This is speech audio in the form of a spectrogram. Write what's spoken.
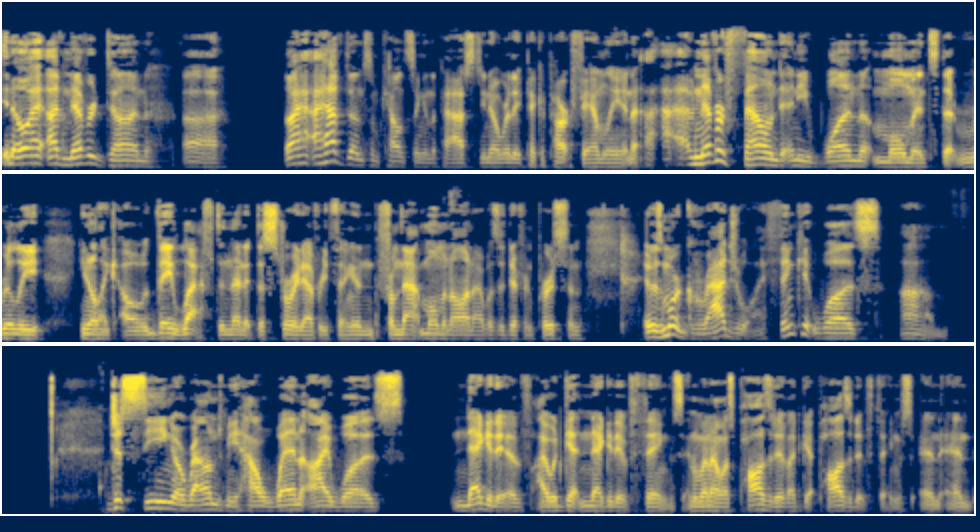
you know, I, have never done. Uh, I, I, have done some counseling in the past, you know, where they pick apart family, and I, have never found any one moment that really, you know, like oh they left and then it destroyed everything, and from that moment on, I was a different person. It was more gradual. I think it was um, just seeing around me how when I was negative, I would get negative things, and when I was positive, I'd get positive things. And and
